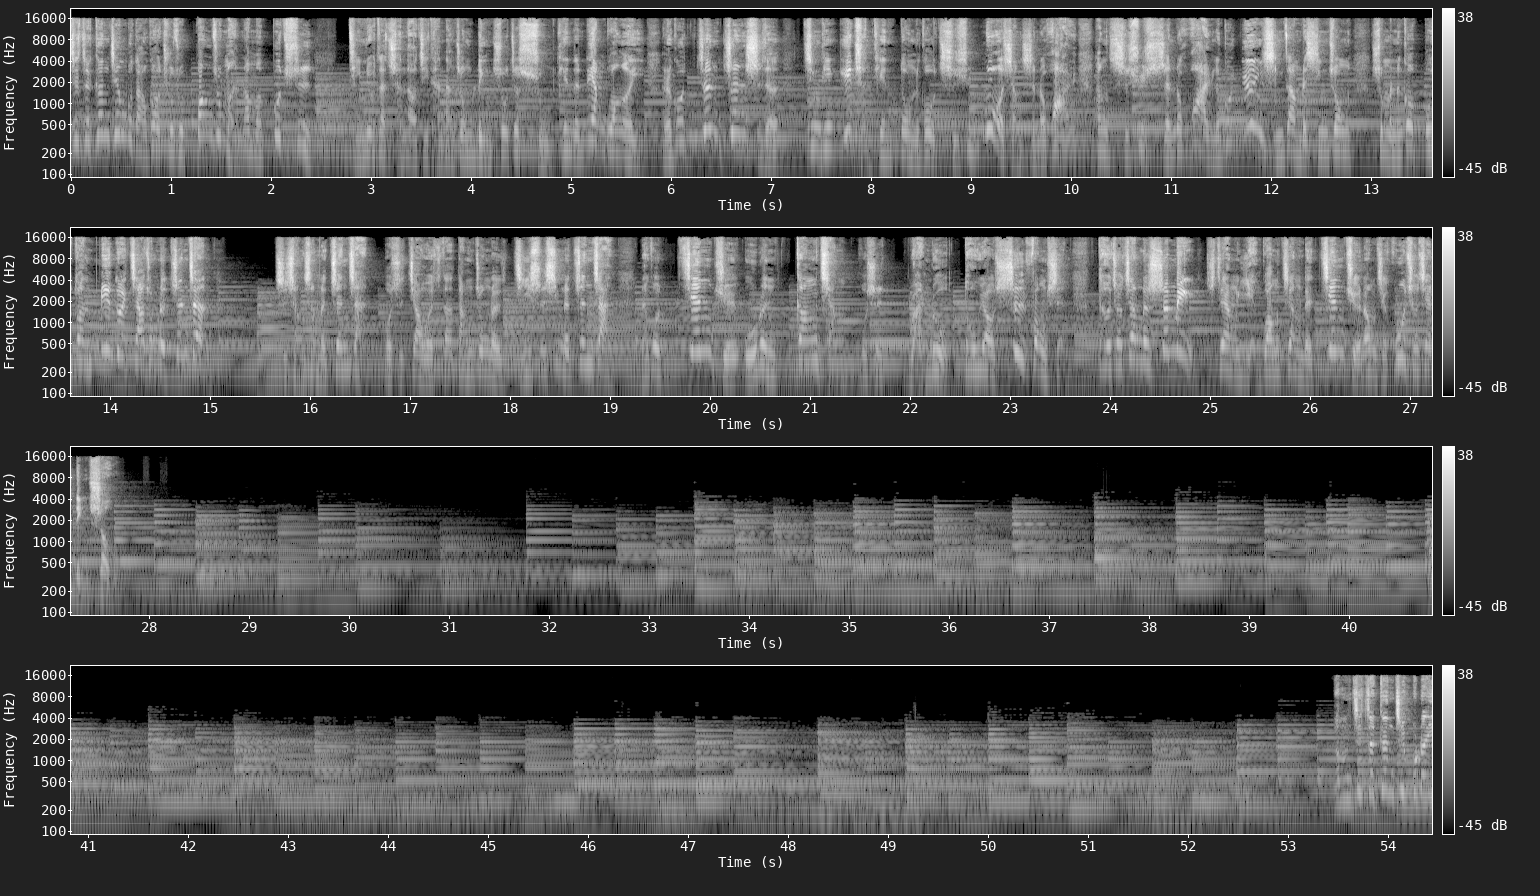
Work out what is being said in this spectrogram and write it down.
接着跟进步祷告，求主帮助我们，让我们不只是停留在晨祷祭坛当中领受这属天的亮光而已，能够真真实的今天一整天都能够持续默想神的话语，让持续神的话语能够运行在我们的心中，使我们能够不断面对家中的征战。职场上的征战，或是教会在当中的即时性的征战，能够坚决，无论刚强或是软弱，都要侍奉神，得着这样的生命，是这样眼光，这样的坚决，让我们一起呼求，一起领受。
